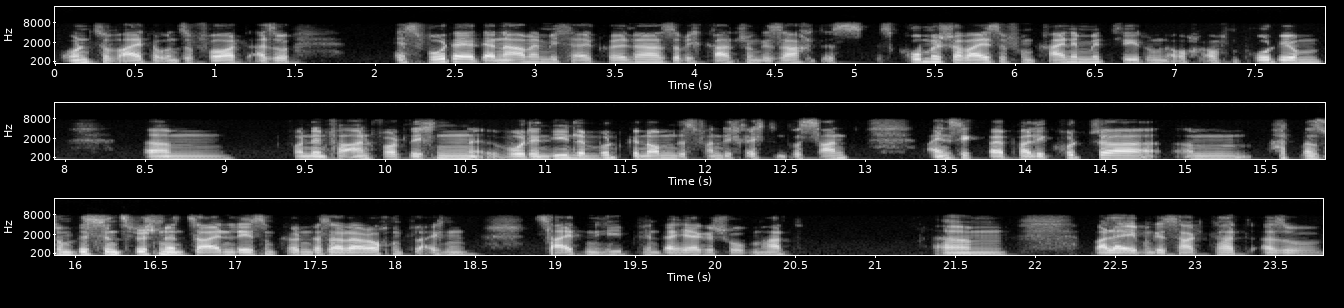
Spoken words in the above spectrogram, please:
und so weiter und so fort. Also es wurde der Name Michael Kölner, das habe ich gerade schon gesagt, ist, ist komischerweise von keinem Mitglied und auch auf dem Podium ähm, von den Verantwortlichen wurde nie in den Mund genommen. Das fand ich recht interessant. Einzig bei Palikutscha ähm, hat man so ein bisschen zwischen den Zeilen lesen können, dass er da auch einen gleichen Seitenhieb hinterhergeschoben hat, ähm, weil er eben gesagt hat, also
